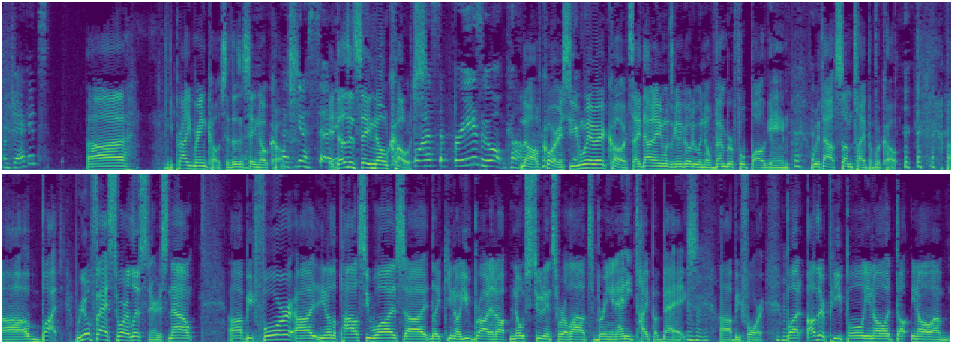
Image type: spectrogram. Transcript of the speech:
Oh, jackets? Uh, You probably bring coats. It doesn't say no I was coats. say. It doesn't say no coats. Want us to freeze? We won't come. No, of course. You can wear coats. I doubt anyone's going to go to a November football game without some type of a coat. Uh, but real fast to our listeners. Now, uh, before, uh, you know, the policy was, uh, like, you know, you brought it up, no students were allowed to bring in any type of bags uh, before. But other people, you know, adult, you know, um,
